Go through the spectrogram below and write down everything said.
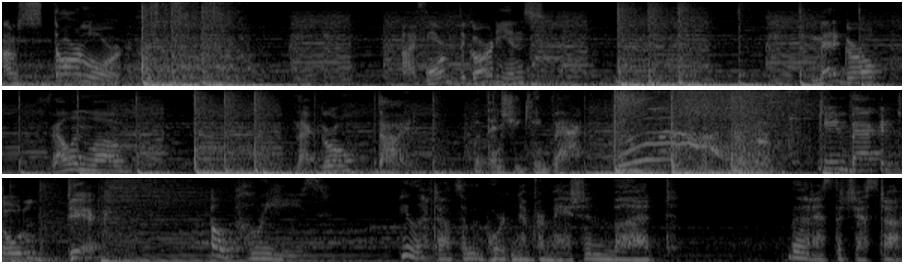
I'm Star Lord. I formed the Guardians. Met a girl, fell in love. That girl died, but then she came back. Came back a total dick. Oh, please. He left out some important information, but that is the gist of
